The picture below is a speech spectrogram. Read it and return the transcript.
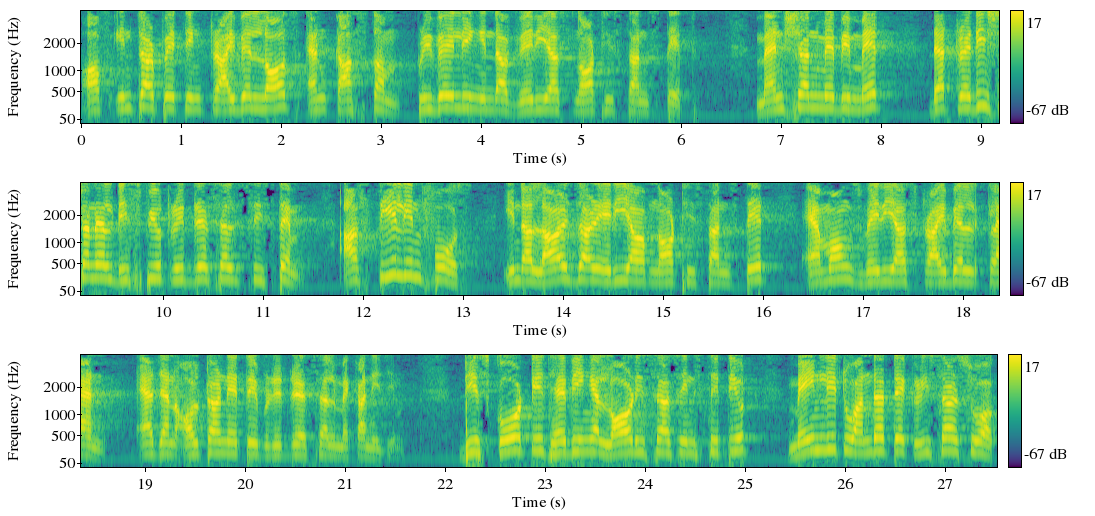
of interpreting tribal laws and custom prevailing in the various northeastern states. Mention may be made that traditional dispute redressal system are still in force in the larger area of northeastern state amongst various tribal clan as an alternative redressal mechanism. This court is having a law research institute mainly to undertake research work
